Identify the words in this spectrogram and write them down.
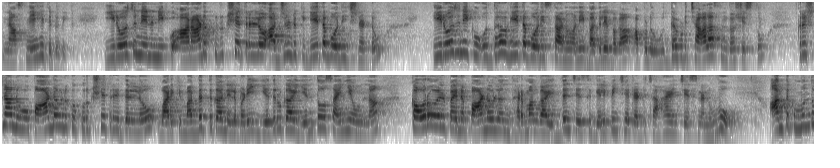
నా స్నేహితుడివి. ఈరోజు నేను నీకు ఆనాడు కురుక్షేత్రంలో అర్జునుడికి గీత బోధించినట్టు ఈ రోజు నీకు ఉద్ధవ గీత బోధిస్తాను అని బదులివ్వగా అప్పుడు ఉద్ధవుడు చాలా సంతోషిస్తూ కృష్ణ నువ్వు పాండవులకు కురుక్షేత్ర యుద్ధంలో వారికి మద్దతుగా నిలబడి ఎదురుగా ఎంతో సైన్యం ఉన్నా కౌరవులపైన పాండవులను ధర్మంగా యుద్ధం చేసి గెలిపించేటట్టు సహాయం చేసిన నువ్వు అంతకుముందు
